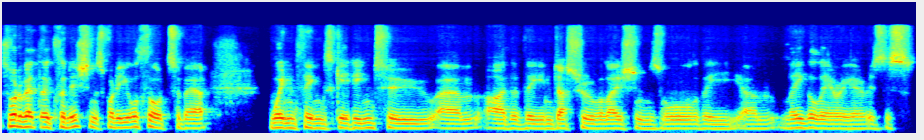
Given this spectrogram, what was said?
So what about the clinicians? What are your thoughts about when things get into um, either the industrial relations or the um, legal area? Is this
